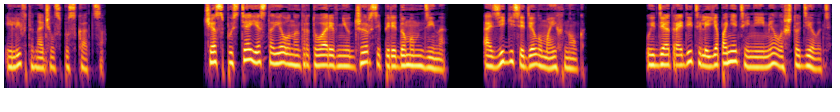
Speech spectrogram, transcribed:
и лифт начал спускаться. Час спустя я стояла на тротуаре в Нью-Джерси перед домом Дина, а Зиги сидел у моих ног. Уйдя от родителей, я понятия не имела, что делать.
